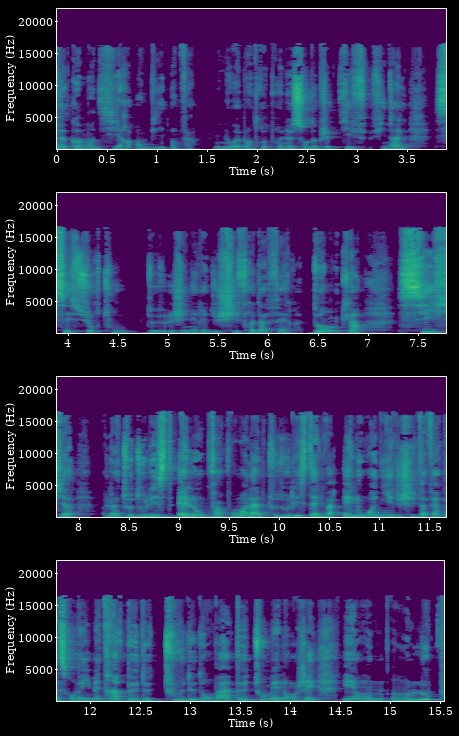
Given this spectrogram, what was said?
euh, comment dire, enfin, une web entrepreneuse, son objectif final, c'est surtout de générer du chiffre d'affaires. Donc, si la to-do list, enfin pour moi, la to-do list, elle va éloigner du chiffre d'affaires parce qu'on va y mettre un peu de tout dedans, on va un peu tout mélanger et on, loupe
